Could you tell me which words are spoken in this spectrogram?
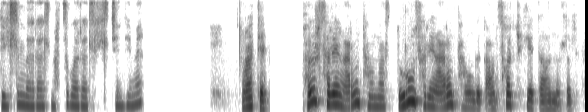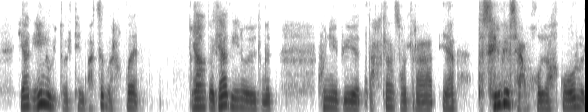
дэглэн барайл, нацаг барайл эхэлж чинь тийм ээ. Аа тий. 2 сарын 15-наас 4 сарын 15 гэд онцгойж хэлээд байгаа нь бол яг энэ үед бол тийм бацаг барахгүй. Яг бол яг энэ үед ингээд хүний бие дархлаан сулраад яг сэргээс авах уу яахгүй өөрөө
